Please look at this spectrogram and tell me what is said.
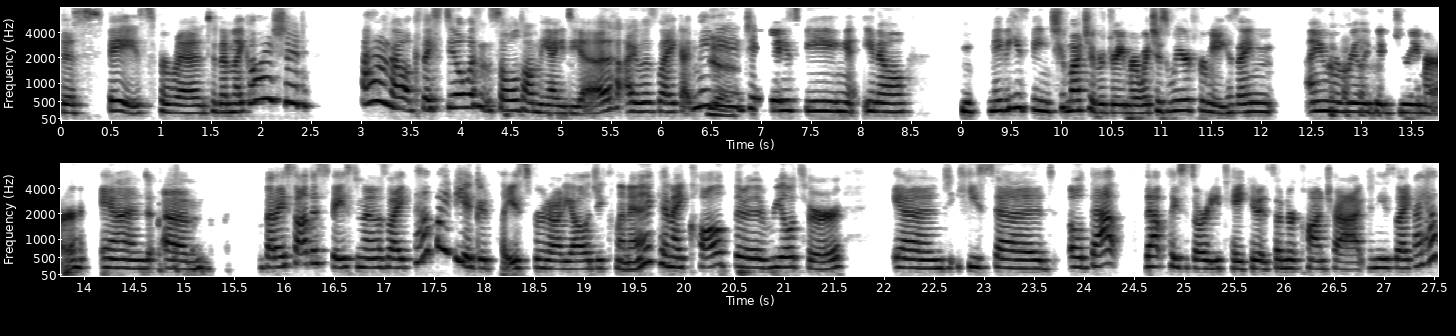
this space for rent, and I'm like, oh, I should I don't know, because I still wasn't sold on the idea. I was like, maybe yeah. JJ's being, you know, maybe he's being too much of a dreamer, which is weird for me because I'm I'm a really big dreamer. And um, but I saw this space and I was like, that might be a good place for an audiology clinic. And I called the realtor and he said, Oh, that that place is already taken. It's under contract. And he's like, I have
